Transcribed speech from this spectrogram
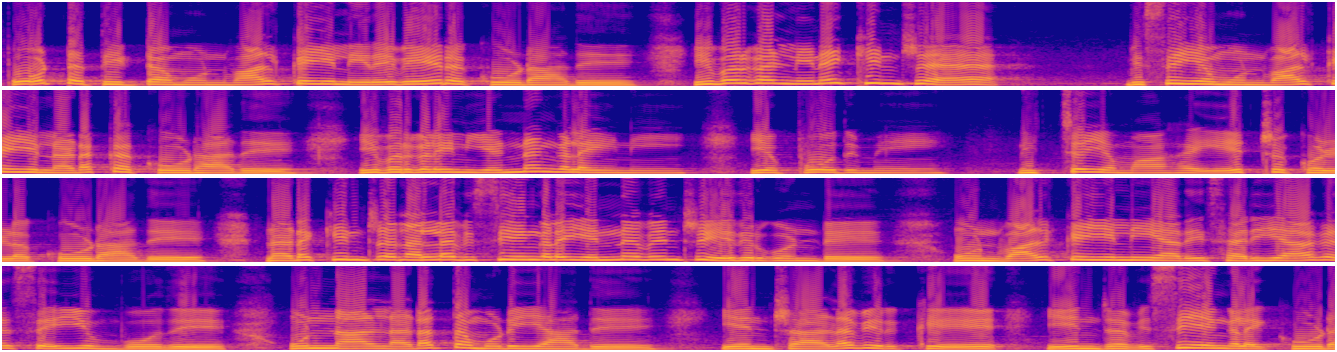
போட்ட திட்டம் உன் வாழ்க்கையில் நிறைவேறக்கூடாது. இவர்கள் நினைக்கின்ற விஷயம் உன் வாழ்க்கையில் நடக்கக்கூடாது. இவர்களின் எண்ணங்களை நீ எப்போதுமே நிச்சயமாக ஏற்றுக்கொள்ளக்கூடாது. நடக்கின்ற நல்ல விஷயங்களை என்னவென்று எதிர்கொண்டு உன் வாழ்க்கையில் நீ அதை சரியாக செய்யும் போது உன்னால் நடத்த முடியாது என்ற அளவிற்கு என்ற விஷயங்களை கூட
